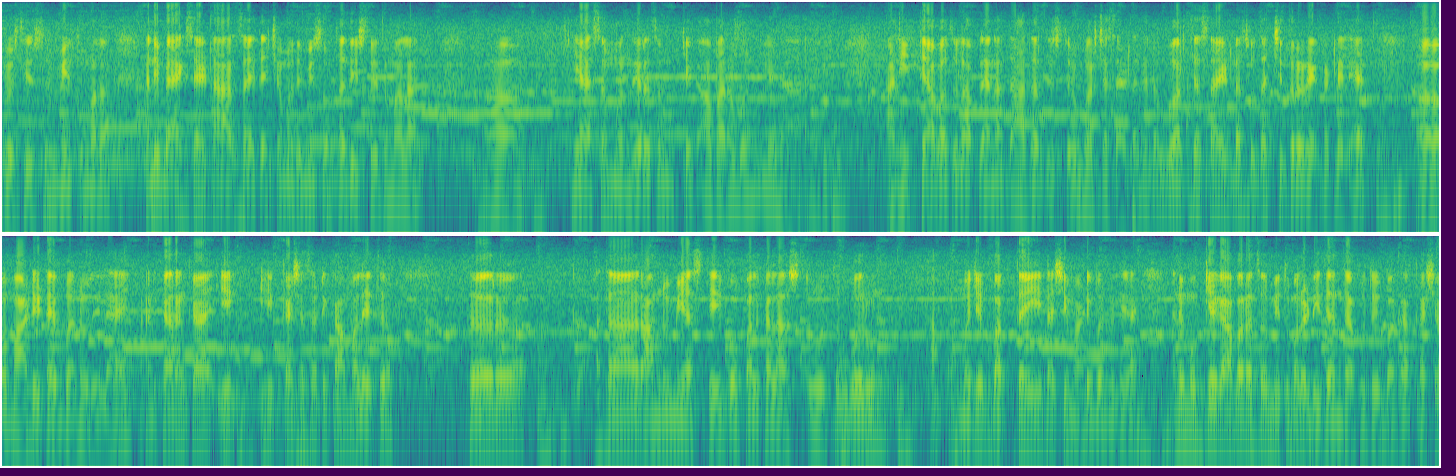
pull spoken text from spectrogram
व्यवस्थित दिसतोय. मी तुम्हाला आणि बॅक साईडला आरसा आहे त्याच्यामध्ये मी स्वतः दिसतोय तुम्हाला. हे असं मंदिराचा मुख्य गाभारा बनवलेला आहे. आणि त्या बाजूला आपल्याला दादर दिसतोय वरच्या साईडला त्याला. वरच्या साईडला सुद्धा चित्र रेखाटलेले आहेत माडी टाईप बनवलेलं आहे. आणि कारण का एक हे कशासाठी कामाला येतं? तर आता रामनवमी असते गोपालकाला असतो तर वरून म्हणजे बघता येईल अशी माडी बनवलेली आहे. आणि मुख्य गाभाराचं मी तुम्हाला डिझाईन दाखवतो आहे बघा कशा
